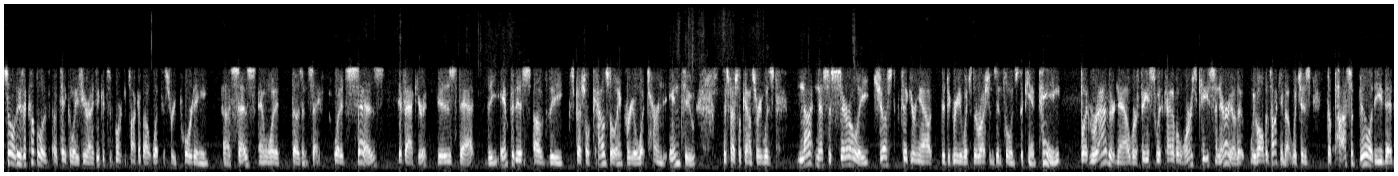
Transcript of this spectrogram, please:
So there's a couple of, of, takeaways here. I think it's important to talk about what this reporting uh, says and what it doesn't say. What it says, if accurate, is that the impetus of the special counsel inquiry, or what turned into the special counsel, was not necessarily just figuring out the degree to which the Russians influenced the campaign, but rather now we're faced with kind of a worst case scenario that we've all been talking about, which is the possibility that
